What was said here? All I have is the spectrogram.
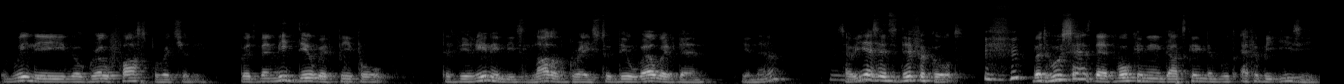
really will grow fast spiritually. But when we deal with people that we really need a lot of grace to deal well with them, you know. Mm. So yes, it's difficult, but who says that walking in God's kingdom would ever be easy?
